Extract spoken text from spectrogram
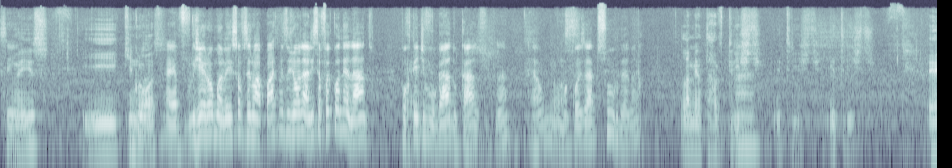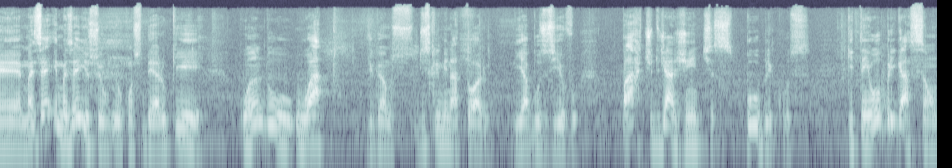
Sim. não é isso? E que Inclu nós... É, gerou uma lei, só fazendo uma parte, mas o jornalista foi condenado por ter divulgado o caso, né? É um, uma coisa absurda, né? Lamentável, triste, ah. e triste, e triste. É, mas, é, mas é isso, eu, eu considero que quando o ato, digamos, discriminatório e abusivo parte de agentes públicos que têm obrigação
